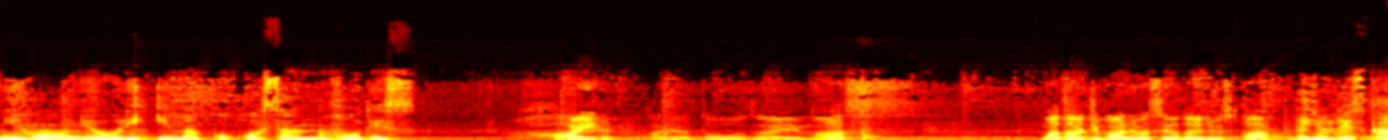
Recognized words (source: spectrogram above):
日本料理今ここさんの方です。はい。ありがとうございますまだ時間ありますよ。大丈夫ですか？大丈夫ですか、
